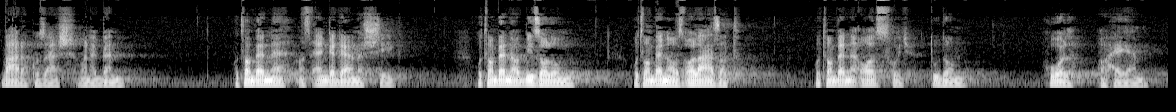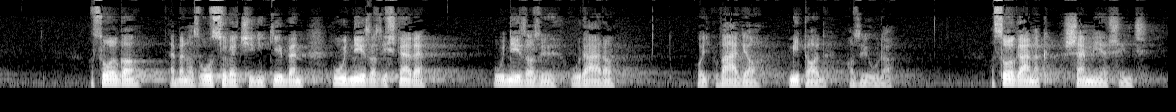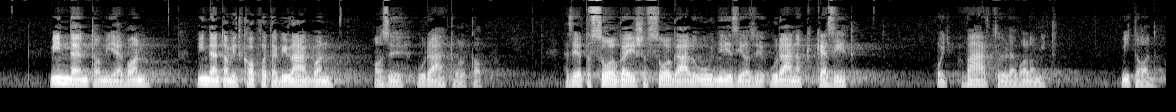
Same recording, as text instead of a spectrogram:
Várakozás van ebben. Ott van benne az engedelmesség, ott van benne a bizalom, ott van benne az alázat, ott van benne az, hogy tudom, hol a helyem. A szolga ebben az ószövetségi képben úgy néz az Istenre, úgy néz az ő urára, hogy vágya, mit ad az ő ura. A szolgának semmije sincs. Mindent, amilyen van, mindent, amit kaphat a világban, az ő urától kap. Ezért a szolga és a szolgáló úgy nézi az ő urának kezét, hogy vár tőle valamit. Mit ad?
